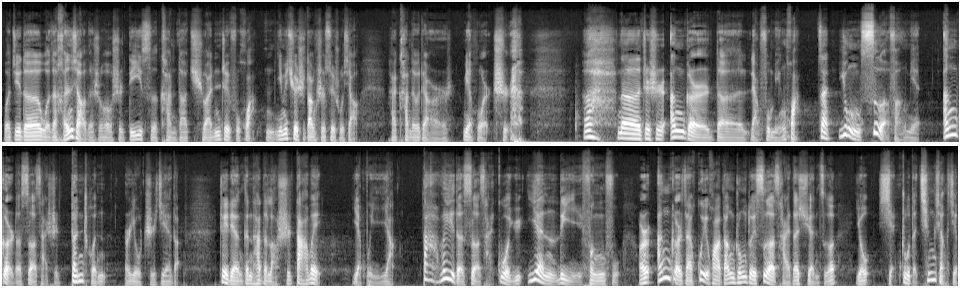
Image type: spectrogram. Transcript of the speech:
我记得我在很小的时候是第一次看到《泉》这幅画，嗯，因为确实当时岁数小，还看得有点面红耳赤啊。那这是安格尔的两幅名画，在用色方面，安格尔的色彩是单纯而又直接的，这点跟他的老师大卫也不一样。大卫的色彩过于艳丽丰富，而安格尔在绘画当中对色彩的选择有显著的倾向性。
